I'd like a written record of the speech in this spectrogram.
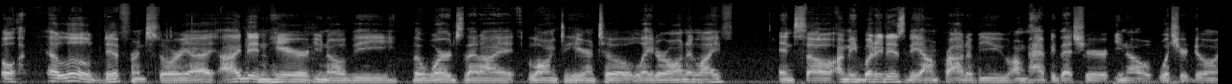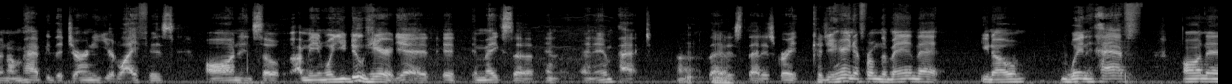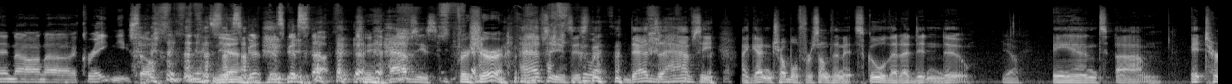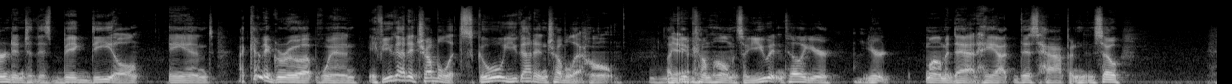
Oh, a little different story. I, I didn't hear, you know, the the words that I longed to hear until later on in life. And so, I mean, but it is the I'm proud of you. I'm happy that you're, you know, what you're doing. I'm happy the journey your life is on. And so, I mean, when you do hear it, yeah, it, it, it makes a, an, an impact. Uh, That is Yeah. that is great because you're hearing it from the man that, you know, went half on and on uh, creating you. So it's, it's Yeah. good. It's good stuff. Halvesies. For sure. Halvesies. This- Dad's a halvesy. I got in trouble for something at school that I didn't do. Yeah. And um, it turned into this big deal. And I kind of grew up when if you got in trouble at school, you got in trouble at home. Like Yeah. you'd come home, and so you wouldn't tell your your mom and dad, "Hey, I, this happened." And so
